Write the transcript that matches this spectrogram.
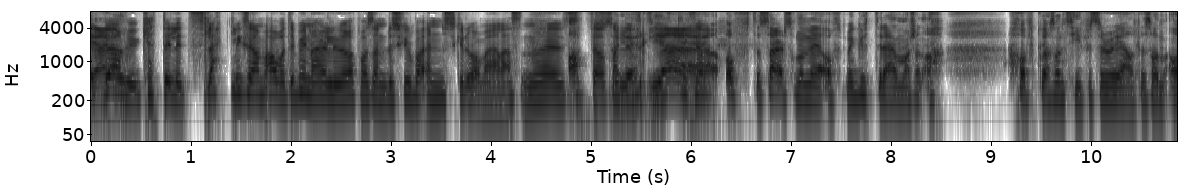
ja, ja. bør kutte litt slack. Liksom. Av og til begynner jeg å lure på sånn, Du skulle bare ønske du var med. nesten og Absolutt. drit, Ja, ja, liksom. ja. Ofte så er det sånn med, ofte med gutter er man sånn åh, jeg håper ikke det er sånn typisk reality sånn, å,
